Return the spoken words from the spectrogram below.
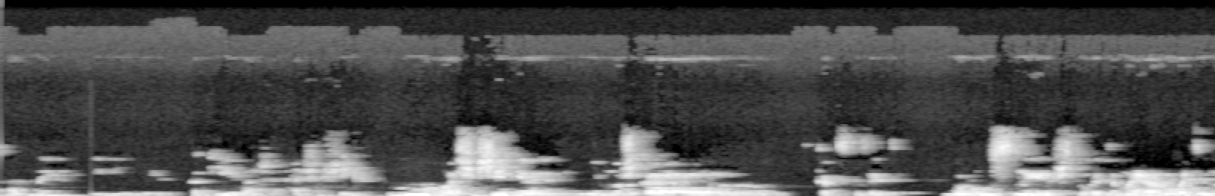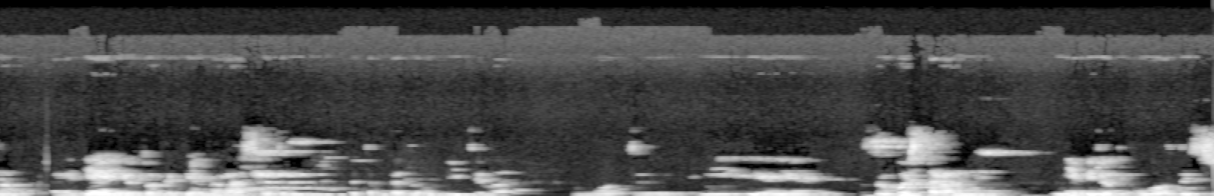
родным, и какие ваши ощущения? Ну, ощущения немножко, как сказать, грустные, что это моя родина. Я ее только первый раз в этом, в этом году увидела. Вот. И с другой стороны, мне берет гордость,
